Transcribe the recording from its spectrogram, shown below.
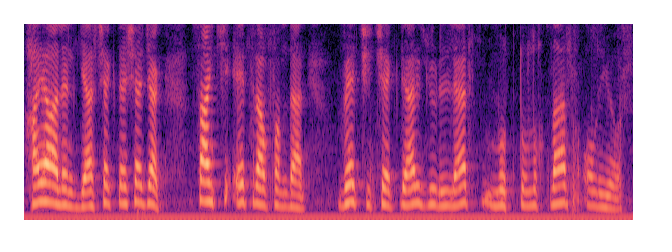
Hayalin gerçekleşecek. Sanki etrafından ve çiçekler, güller, mutluluklar oluyor.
